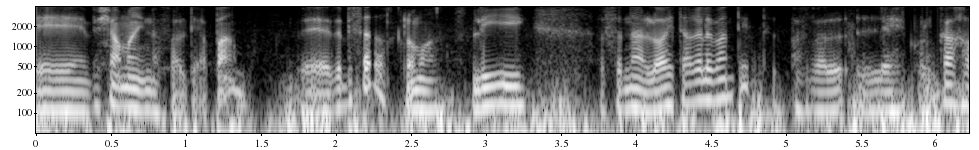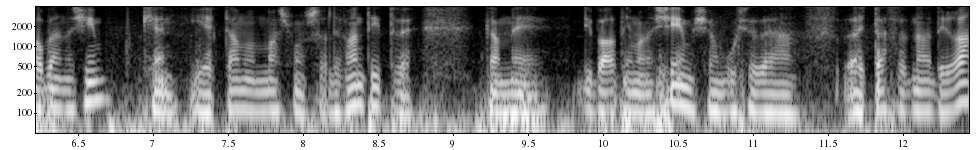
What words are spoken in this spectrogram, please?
אה, ושם אני נפלתי הפעם, וזה בסדר, כלומר, לי הסדנה לא הייתה רלוונטית, אבל לכל כך הרבה אנשים, כן, היא הייתה ממש ממש רלוונטית, וגם אה, דיברתי עם אנשים שאמרו שזו הייתה סדנה אדירה,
